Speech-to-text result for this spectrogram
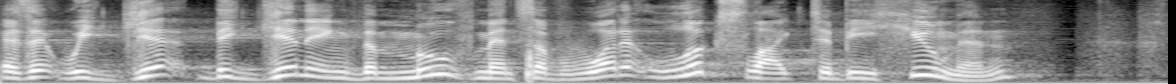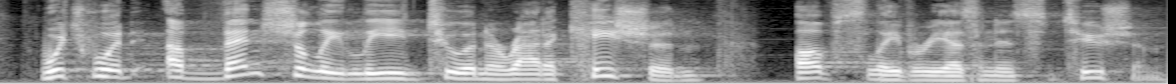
is that we get beginning the movements of what it looks like to be human, which would eventually lead to an eradication of slavery as an institution.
